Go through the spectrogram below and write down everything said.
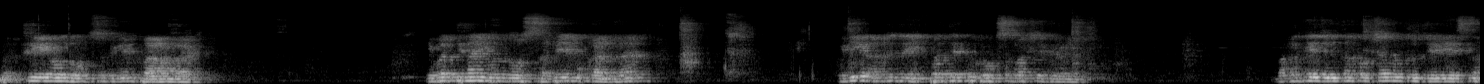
ಪ್ರಕ್ರಿಯೆಗಳು ಲೋಕಸಭೆಗೆ ಪ್ರಾರಂಭ ಆಗಿದೆ. ಇವತ್ತಿನ ಈ ಒಂದು ಸಭೆಯ ಮುಖಾಂತರ ಇಡೀ ರಾಜ್ಯದ ಇಪ್ಪತ್ತೆಂಟು ಲೋಕಸಭಾ ಕ್ಷೇತ್ರಗಳಲ್ಲಿ ಭಾರತೀಯ ಜನತಾ ಪಕ್ಷ ಮತ್ತು ಜೆ ಡಿ ಎಸ್ನ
